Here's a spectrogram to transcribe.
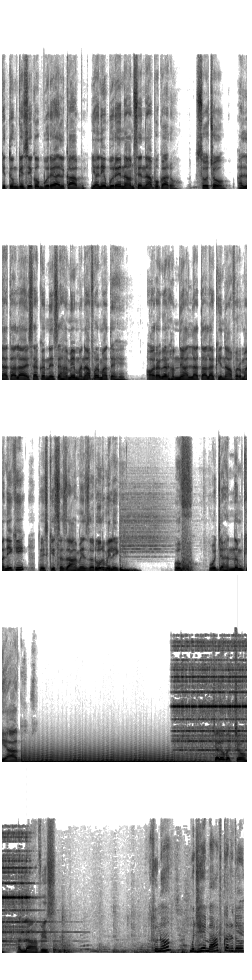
कि तुम किसी को बुरे अलकाब यानी बुरे नाम से ना पुकारो। सोचो अल्लाह ताला ऐसा करने से हमें मना फरमाते हैं। और अगर हमने अल्लाह ताला की नाफरमानी की तो इसकी सज़ा हमें ज़रूर मिलेगी। उफ वो जहन्नम की आग। चलो बच्चों अल्लाह हाफिज। सुनो मुझे माफ़ कर दो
